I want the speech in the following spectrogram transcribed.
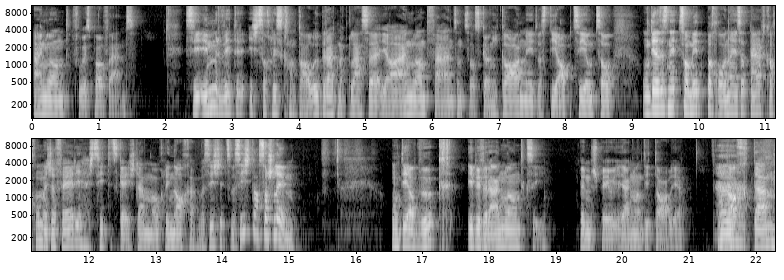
England, Fußballfans. Sie immer wieder ist so ein bisschen Skandal. Überall hat man gelesen, ja, England-Fans und so, es gehe gar nicht, was die abziehen und so. Und ich habe das nicht so mitbekommen. Ich habe so gedacht, komm, hast du eine Ferien, hast Zeit, jetzt gehst du dem mal ein bisschen nachher. Was ist, jetzt, was ist da so schlimm? Und ich habe wirklich, ich war für England gewesen, beim Spiel England-Italien. Nach dem,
